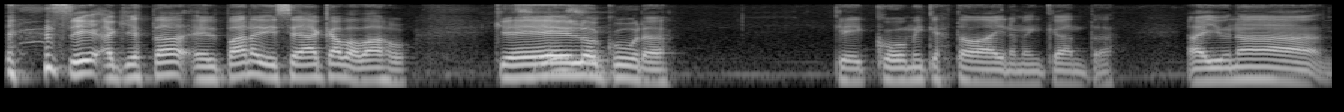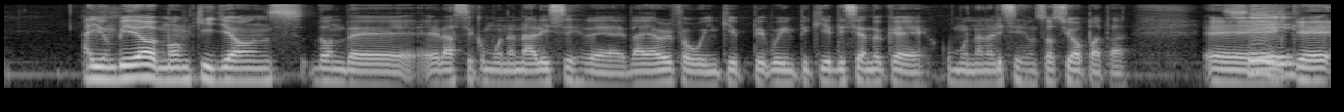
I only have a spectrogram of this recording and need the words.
sí, aquí está el pana y dice acá abajo. ¡Qué Sí, sí. locura! Qué cómica esta vaina, me encanta. Hay una... Hay un video de Monkey Jones donde él hace como un análisis de Diary for Wimpy, Wimpy Kid diciendo que es como un análisis de un sociópata. Eh, Sí. Que,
